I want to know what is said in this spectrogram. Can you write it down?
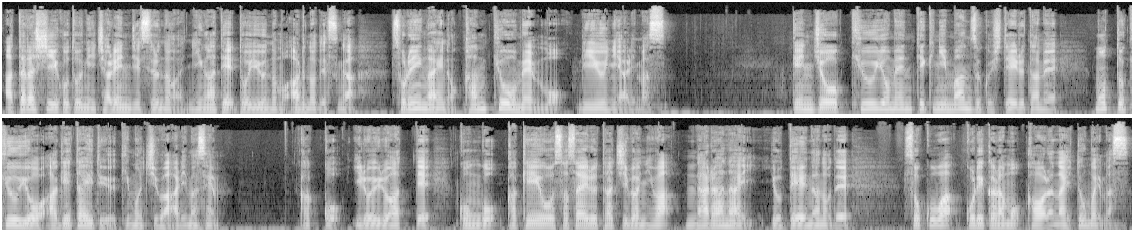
新しいことにチャレンジするのが苦手というのもあるのですが、それ以外の環境面も理由にあります。現状、給与面的に満足しているため、もっと給与を上げたいという気持ちはありません。かっこ、いろいろあって、今後家計を支える立場にはならない予定なので、そこはこれからも変わらないと思います。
